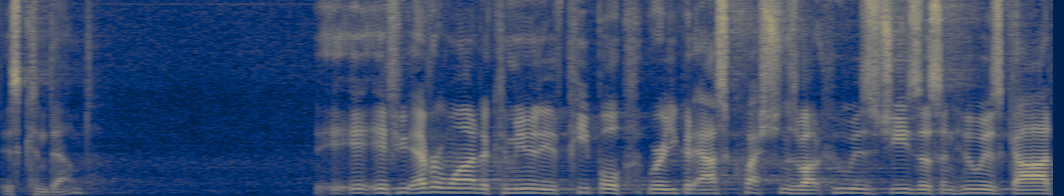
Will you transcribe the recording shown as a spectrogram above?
is condemned, if you ever wanted a community of people where you could ask questions about who is Jesus and who is God,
